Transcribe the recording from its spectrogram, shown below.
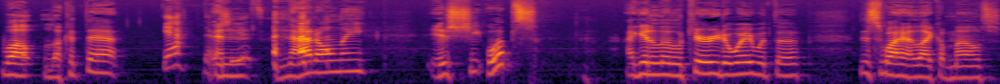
well, look at that. Yeah, there and she is. not only is she whoops i get a little carried away with the this is why i like a mouse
